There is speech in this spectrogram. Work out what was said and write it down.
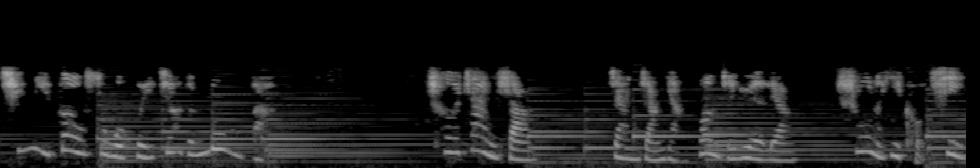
请你告诉我回家的路吧。”车站上，站长仰望着月亮，舒了一口气，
